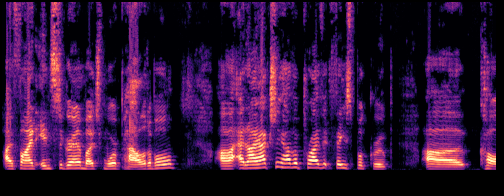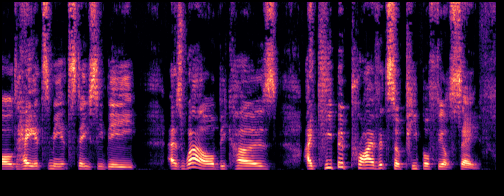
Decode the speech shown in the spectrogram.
I find Instagram much more palatable. Uh, and I actually have a private Facebook group uh, called Hey, It's Me, It's Staci B as well, because I keep it private so people feel safe.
